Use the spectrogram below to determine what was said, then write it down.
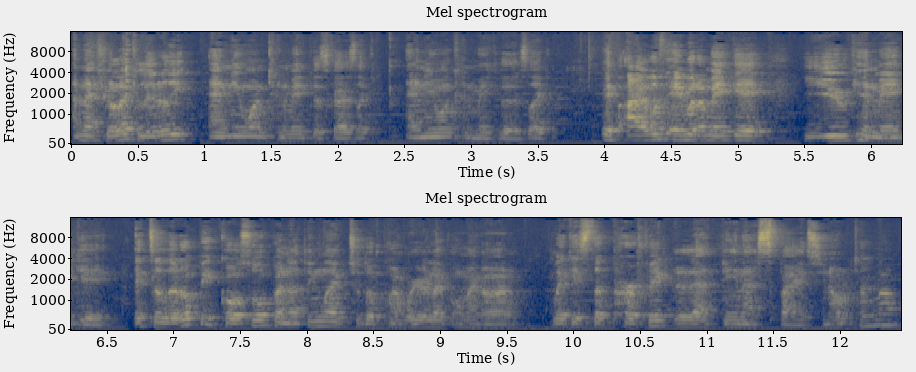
And I feel like literally anyone can make this, guys. Like anyone can make this. Like if I was able to make it, you can make it. It's a little picoso, but nothing like to the point where you're like, oh my god. Like it's the perfect Latina spice. You know what I'm talking about?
